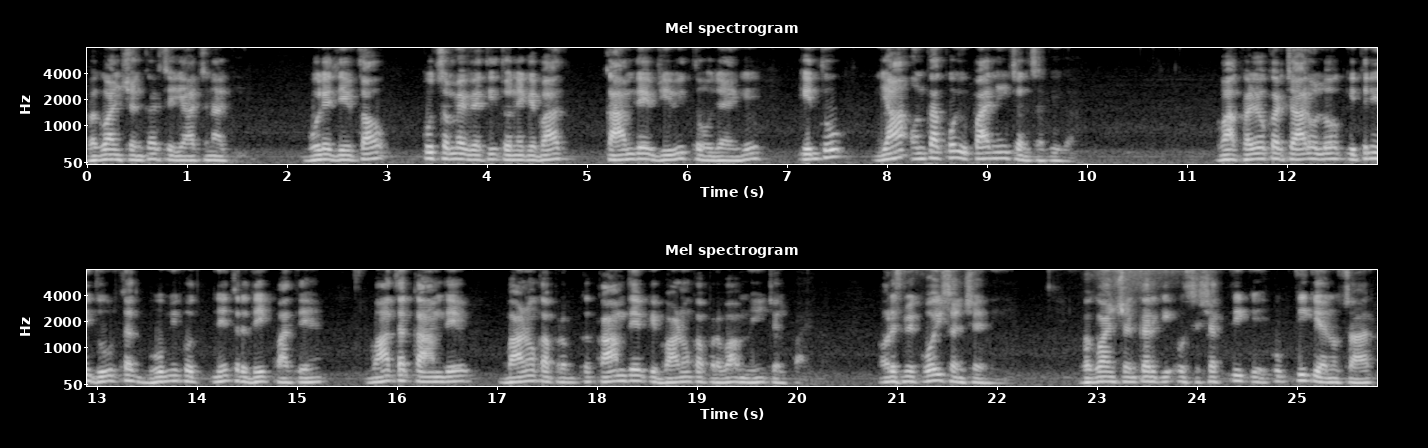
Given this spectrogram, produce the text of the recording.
भगवान शंकर से याचना की। बोले, देवताओं, कुछ समय व्यतीत होने के बाद कामदेव जीवित तो हो जाएँगे, किंतु यहाँ उनका कोई उपाय नहीं चल सकेगा। वहाँ खड़े होकर चारों लोग कितनी दूर तक भूमि को नेत्र देख पाते हैं, वहाँ तक कामदेव बाणों का कामदेव के बाणों का प्रभाव नहीं चल पाएगा और इसमें कोई संशय नहीं। भगवान शंकर की उस शक्ति के, उक्ति के अनुसार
